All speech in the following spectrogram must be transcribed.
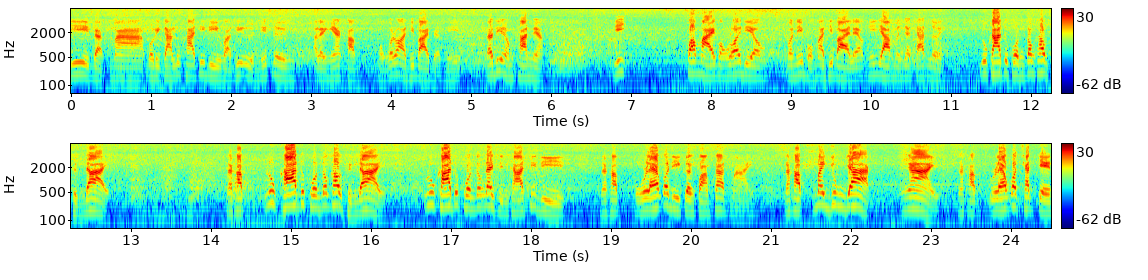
ที่แบบมาบริการลูกค้าที่ดีกว่าที่อื่นนิดนึงอะไรเงี้ยครับผมก็ต้องอธิบายแบบนี้ แล้วที่สำคัญเนี่ยนี่ ความหมายของร้อยเดียว วันนี้ผมอธิบายแล้วนิยามมันจะชัดเลย ลูกค้าทุกคนต้องเข้าถึงได้นะครับ ลูกค้าทุกคนต้องเข้าถึงได้ ลูกค้าทุกคนต้องได้สินค้าที่ดีนะครับแล้วก็ดีเกินความคาดหมายนะครับ ไม่ยุ่งยากง่ายนะครับ แล้วก็ชัดเจน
